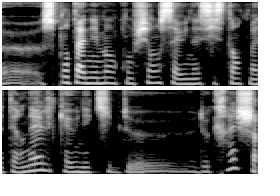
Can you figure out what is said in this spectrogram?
euh, spontanément confiance à une assistante maternelle qu'à une équipe de, de crèche.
